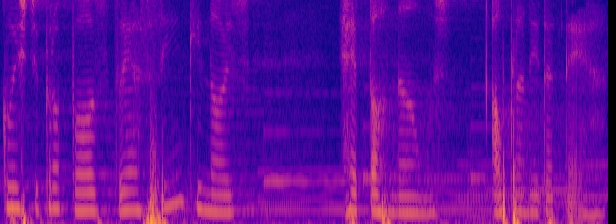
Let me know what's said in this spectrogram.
Com este propósito, é assim que nós retornamos ao planeta Terra.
